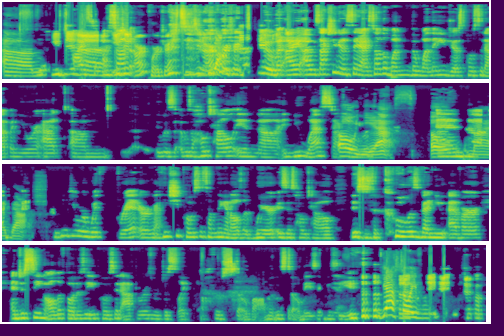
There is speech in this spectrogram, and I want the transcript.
um, you did uh, I, I you did the, our portraits you did our yeah. portraits too but I, I was actually going to say i saw the one the one that you just posted up and you were at um, it was it was a hotel in uh, in New West. Actually. Oh yes, Oh and, uh, my gosh. I think you were with Brit, or I think she posted something, and I was like, where is this hotel? This is the coolest venue ever. And just seeing all the photos that you posted afterwards were just like, oh, they're so bomb. It was so amazing to see. yeah, so I took up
